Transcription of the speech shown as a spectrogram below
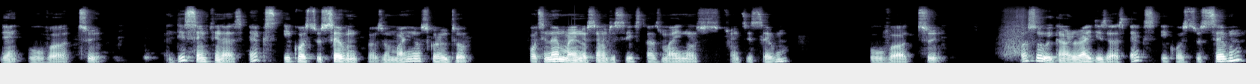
then over 2 and this same thing as x equals to 7 plus or minus square root of 49 minus 76 that's minus 27 over 2 also we can write this as x equals to 7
